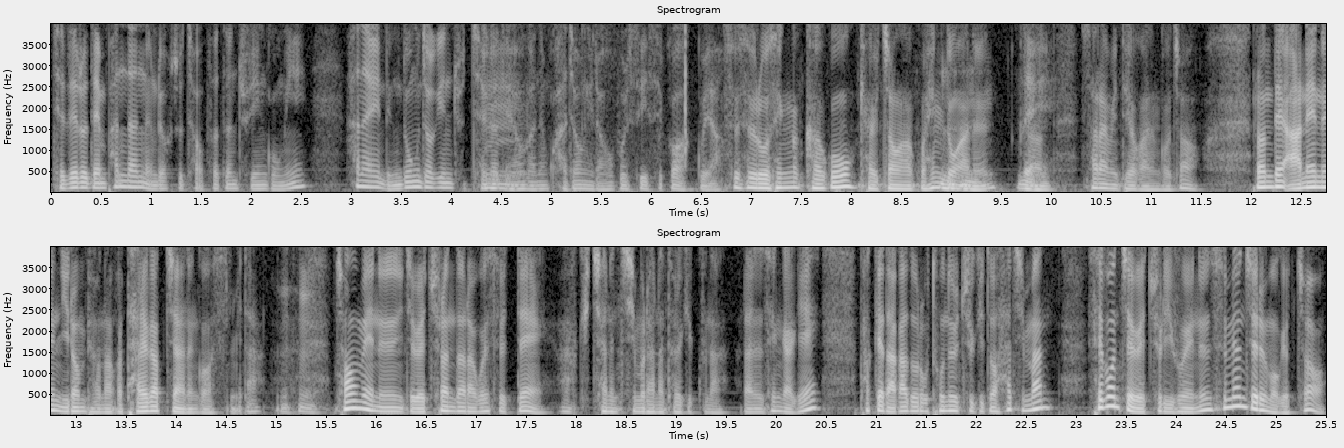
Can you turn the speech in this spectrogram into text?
제대로 된 판단 능력조차 없었던 주인공이 하나의 능동적인 주체가 음. 되어가는 과정이라고 볼 수 있을 것 같고요. 스스로 생각하고 결정하고 행동하는 그런 네. 사람이 되어가는 거죠. 그런데 아내는 이런 변화가 달갑지 않은 것 같습니다. 음흠. 처음에는 이제 외출한다라고 했을 때 아, 귀찮은 짐을 하나 덜겠구나라는 생각에 밖에 나가도록 돈을 주기도 하지만 세 번째 외출 이후에는 수면제를 먹였죠.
